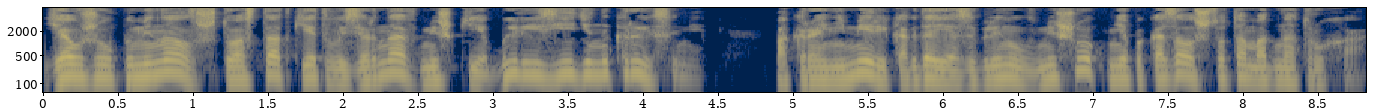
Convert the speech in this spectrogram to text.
Я уже упоминал, что остатки этого зерна в мешке были изъедены крысами. По крайней мере, когда я заглянул в мешок, мне показалось, что там одна труха.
